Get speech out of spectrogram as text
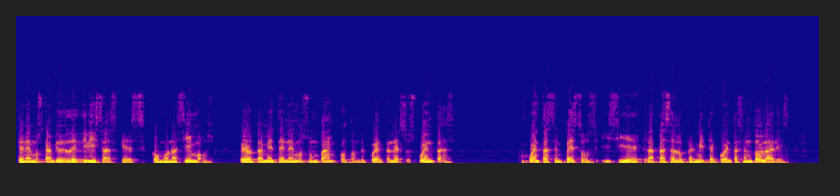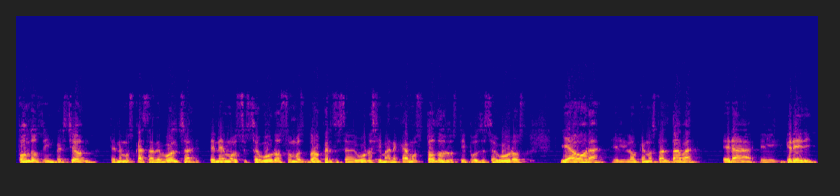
Tenemos cambio de divisas, que es como nacimos, pero también tenemos un banco donde pueden tener sus cuentas, cuentas en pesos y si eh, la plaza lo permite, cuentas en dólares, fondos de inversión, tenemos casa de bolsa, tenemos seguros, somos brokers de seguros y manejamos todos los tipos de seguros, y ahora lo que nos faltaba era el crédito,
